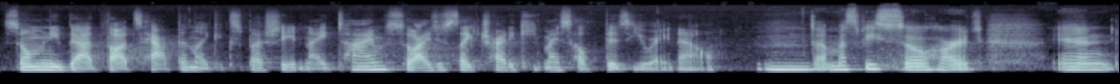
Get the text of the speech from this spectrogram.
so many bad thoughts happen, like especially at nighttime. So I just like try to keep myself busy right now. Mm, that must be so hard. And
